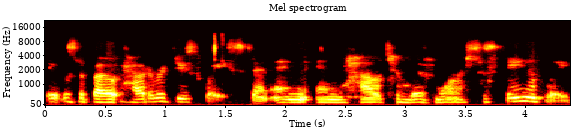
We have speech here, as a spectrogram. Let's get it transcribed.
It was about how to reduce waste and, and, and how to live more sustainably.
